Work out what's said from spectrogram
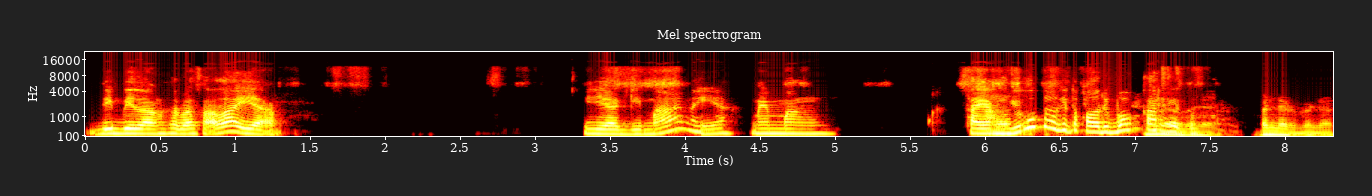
dibilang serba salah ya ya gimana ya memang sayang juga gitu kalau dibongkar iya, gitu bener bener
